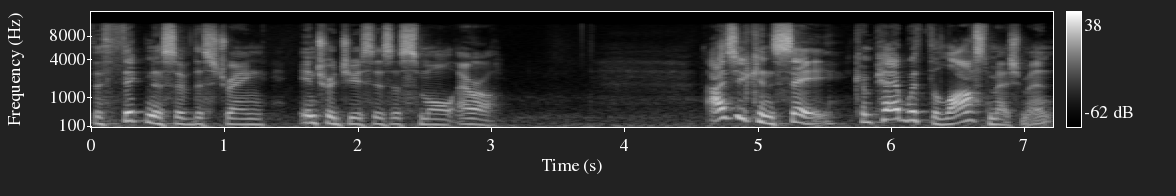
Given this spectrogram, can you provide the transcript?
The thickness of the string introduces a small error. As you can see, compared with the last measurement,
